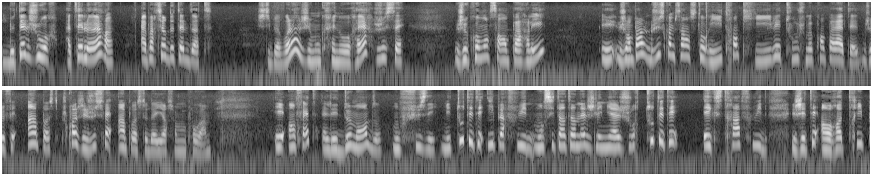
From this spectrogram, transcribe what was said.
de tel jour à telle heure à partir de telle date. Je dis bah voilà, j'ai mon créneau horaire, je sais. Je commence à en parler et j'en parle juste comme ça en story, tranquille et tout, je me prends pas la tête. Je fais un post. Je crois que j'ai juste fait un post d'ailleurs sur mon programme. Et en fait, les demandes ont fusé. Mais tout était hyper fluide. Mon site internet, je l'ai mis à jour. Tout était extra fluide. J'étais en road trip.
